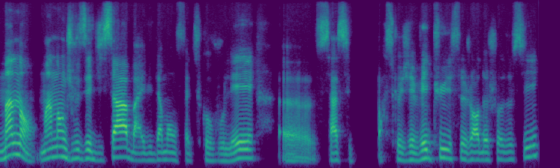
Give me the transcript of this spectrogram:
Maintenant, maintenant que je vous ai dit ça, bah, évidemment, vous faites ce que vous voulez. Euh, ça, c'est parce que j'ai vécu ce genre de choses aussi.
